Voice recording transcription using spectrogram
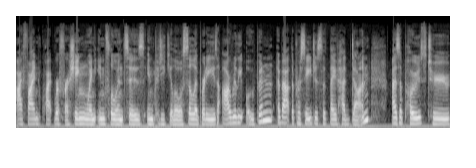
I find quite refreshing when influencers, in particular, or celebrities, are really open about the procedures that they've had done, as opposed to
